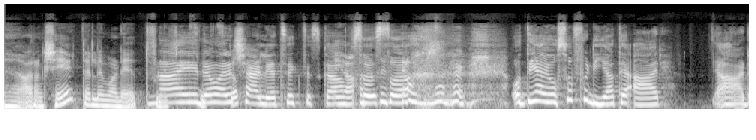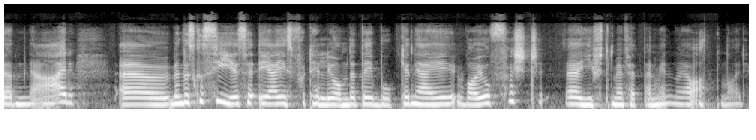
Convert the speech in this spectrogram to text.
arrangert, eller var det et fornuftsekteskap? Nei, det var et kjærlighetsekteskap. Ja. Så, så, og det er jo også fordi at jeg er, jeg er den jeg er. Uh, men det skal sies, jeg forteller jo om dette i boken. Jeg var jo først uh, gift med fetteren min da jeg var 18 år.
